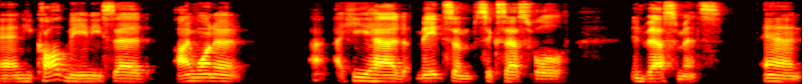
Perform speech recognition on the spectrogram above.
and he called me and he said, "I want to." He had made some successful investments. And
